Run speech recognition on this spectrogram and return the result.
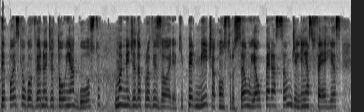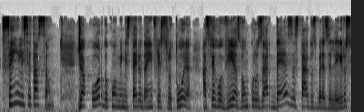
depois que o governo editou em agosto uma medida provisória que permite a construção e a operação de linhas férreas sem licitação. De acordo com o Ministério da Infraestrutura, as ferrovias vão cruzar 10 estados brasileiros,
